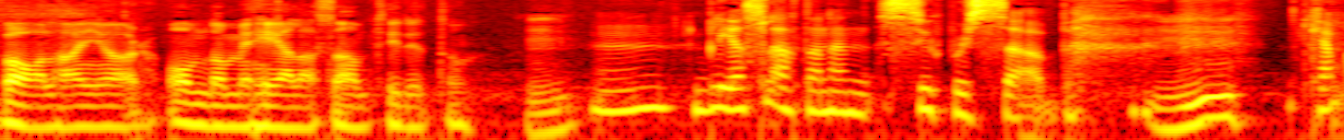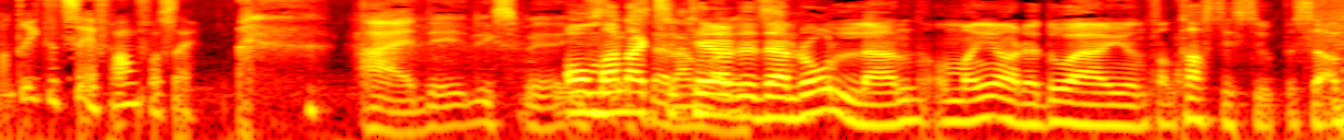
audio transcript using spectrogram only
val han gör. Om de är hela samtidigt då. Mm. Mm. Blir Zlatan en supersub? Mm. kan man inte riktigt se framför sig. Nej det är liksom Om han accepterade den rollen, om man gör det, då är han ju en fantastisk supersub.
